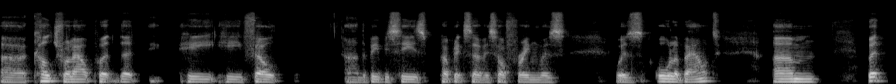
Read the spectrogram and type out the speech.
uh, cultural output that he he felt uh, the BBC's public service offering was was all about. Um, but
